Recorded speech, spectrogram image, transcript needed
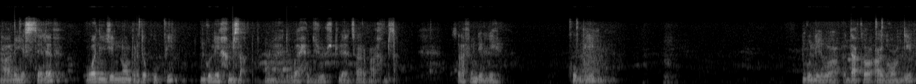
هي ستالاف وغادي نجي ال nombre de copies نقول ليه خمسة هما هادو واحد جوج تلاتة ربعة خمسة صافي ندير ليه copier نقول ليه هو d'accord agrandir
